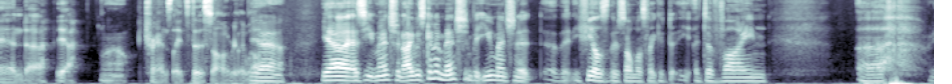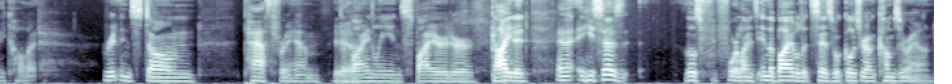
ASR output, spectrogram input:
And uh, yeah, Wow. translates to the song really well. Yeah. Yeah, as you mentioned, I was going to mention, but you mentioned it uh, that he feels there's almost like a divine, uh, what do you call it? Written in stone path for him, Yeah. divinely inspired or guided. And he says those four lines in the Bible. It says, "What goes around comes around."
